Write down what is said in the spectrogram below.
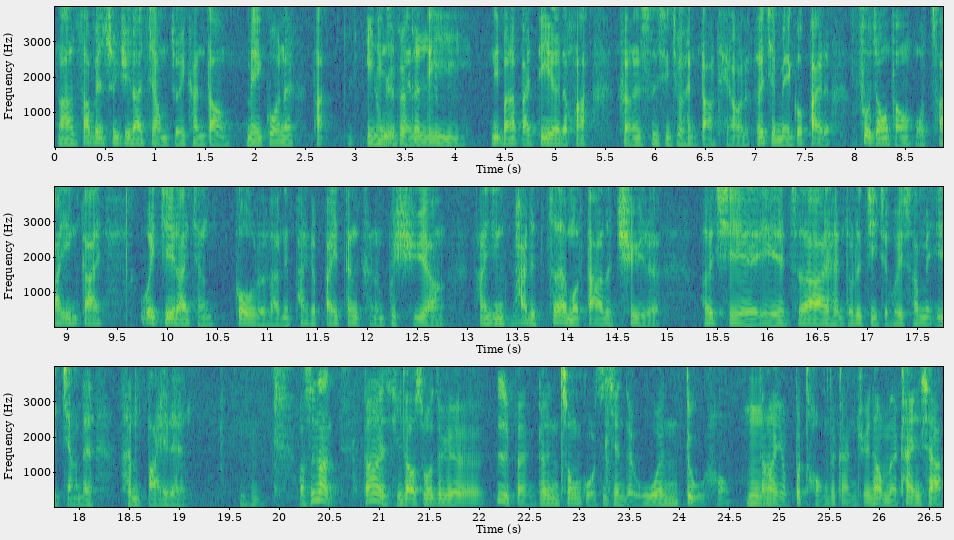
那照片顺序来讲，我们就会看到美国呢，它一定是排在第一。你把它摆第二的话，可能事情就很大条了。而且美国派的副总统，我猜应该位阶来讲够了啦。你派个拜登可能不需要，他已经派了这么大的去了，而且也在很多的记者会上面也讲得很白了。嗯哼，老师，那刚刚也提到说这个日本跟中国之间的温度哈，当然有不同的感觉。那我们来看一下，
